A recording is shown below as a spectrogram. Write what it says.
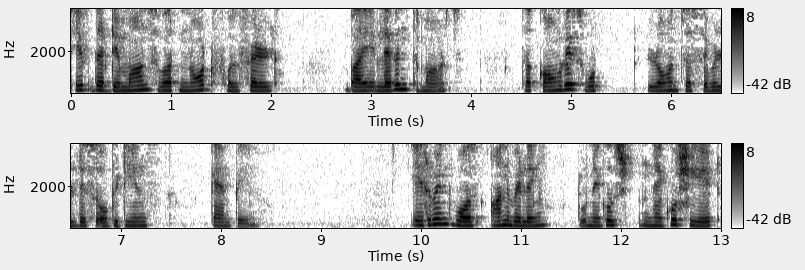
If the demands were not fulfilled by 11th March, the Congress would launch a civil disobedience campaign. Irwin was unwilling to nego- negotiate,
